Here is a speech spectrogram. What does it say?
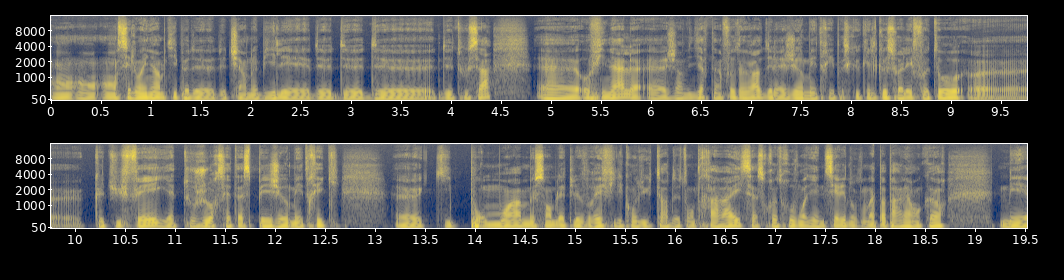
en, s'éloignant un petit peu de, Tchernobyl et de, tout ça, euh, au final, euh, j'ai envie de dire, tu es un photographe de la géométrie, parce que quelles que soient les photos euh, que tu fais, il y a toujours cet aspect géométrique qui, pour moi, me semble être le vrai fil conducteur de ton travail. Ça se retrouve, il y a une série dont on n'a pas parlé encore, mais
